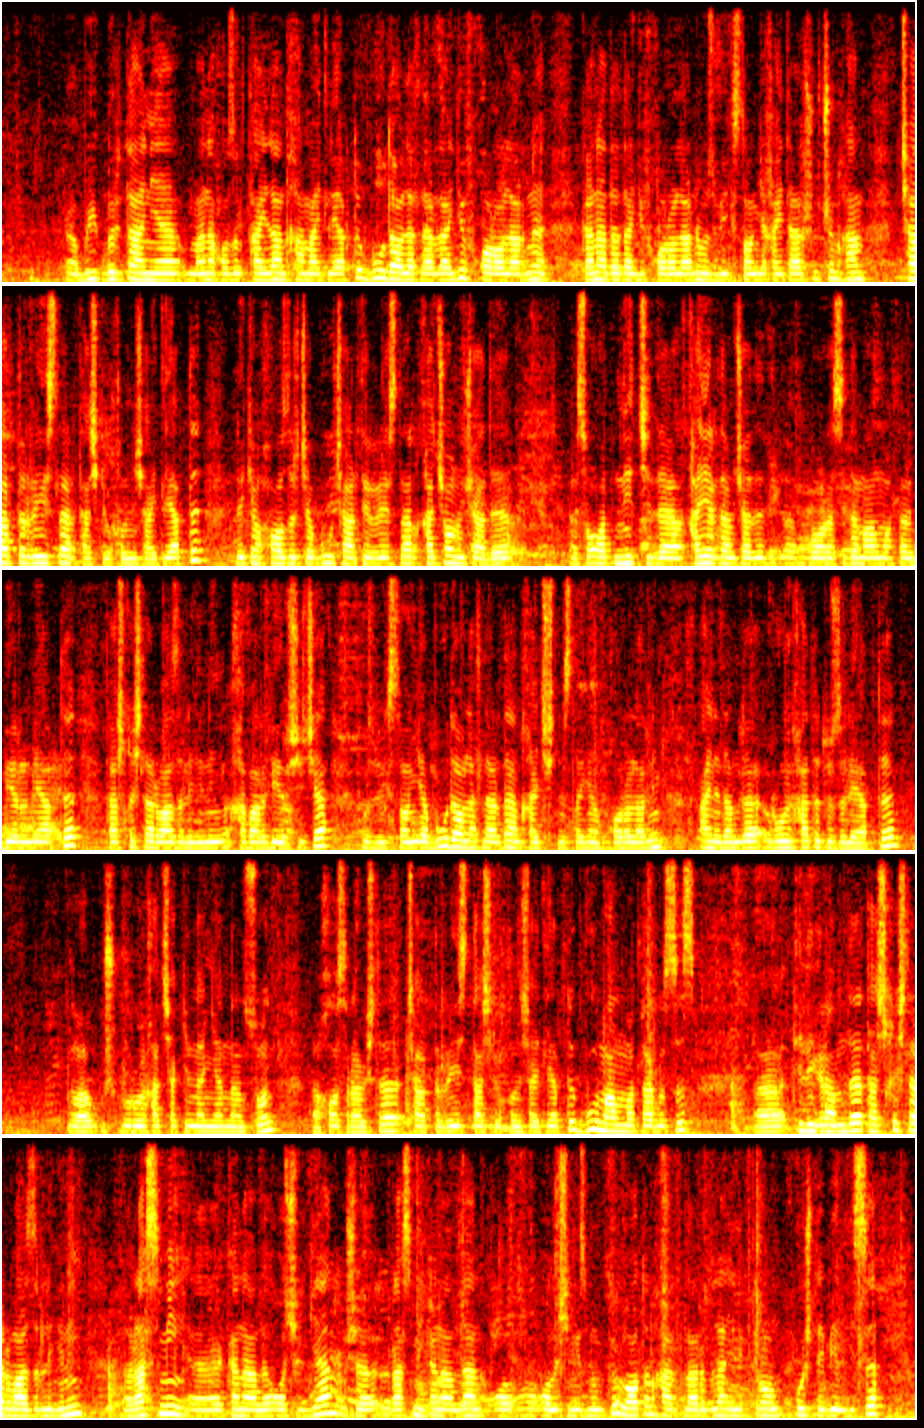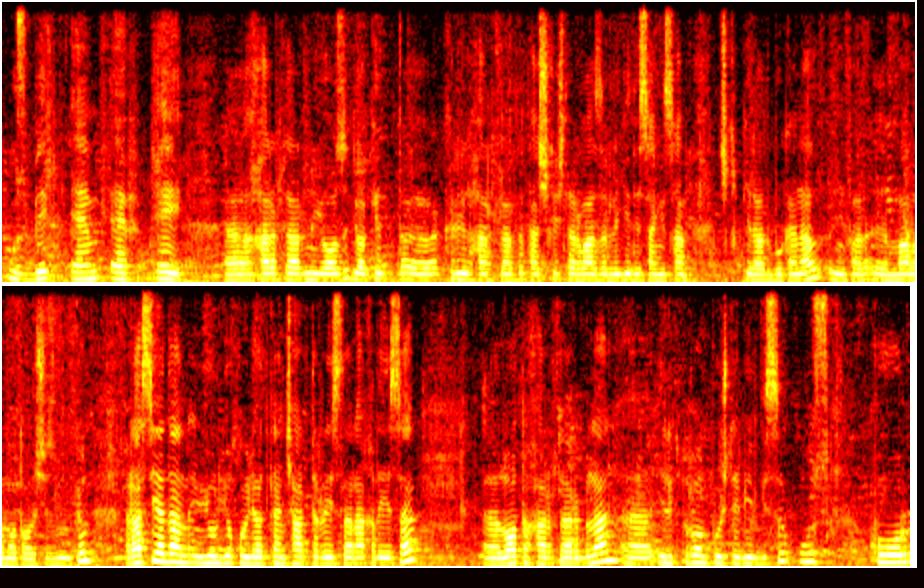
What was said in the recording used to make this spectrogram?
e, buyuk britaniya mana hozir tailand ham aytilyapti. Bu davlatlardagi fuqarolarni kanadadagi fuqarolarni o'zbekistonga qaytarish uchun ham charter reyslar tashkil qilinishi aytilyapti. Lekin hozircha bu charter reyslar qachon uchadi? E, soat nechida qayerdan uchadi borasida ma'lumotlar berilmayapti. Tashqi ishlar vazirligining xabar berishicha o'zbekistonga bu davlatlardan qaytishni istagan fuqarolarning ayni damda ro'yxati tuzilyapti. Va ushbu ro'yxat shakllangandan so'ng e, xos ravishda charter reys tashkil qilinishi aytilyapti. Bu ma'lumotlarni siz e, telegramda tashqi ishlar vazirligining rasmiy e, kanali ochilgan o'sha rasmiy kanaldan olishingiz mumkin. Lotin harflari bilan elektron pochta belgisi uzbek mfa Э, harflarini yozib yoki e, kiril harflarda tashqi ishlar vazirligi desangiz ham chiqib keladi bu kanal. E, ma'lumot olishingiz mumkin. Rossiyadan yo'lga qo'yilayotgan charter reyslar haqida esa e, lotin harflari bilan elektron pochta belgisi uz core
